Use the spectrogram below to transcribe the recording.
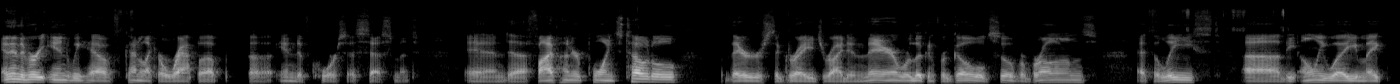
And then the very end, we have kind of like a wrap up uh, end of course assessment. And uh, 500 points total. There's the grades right in there. We're looking for gold, silver, bronze at the least. Uh, the only way you make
